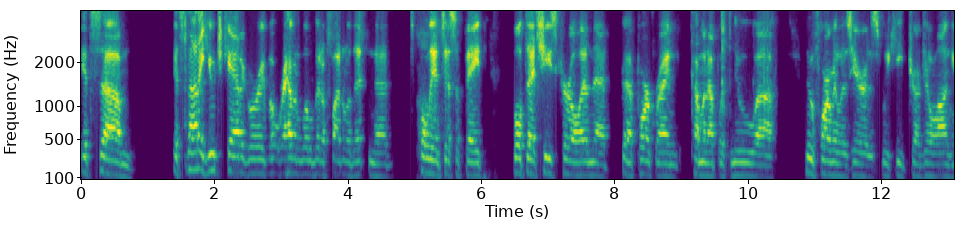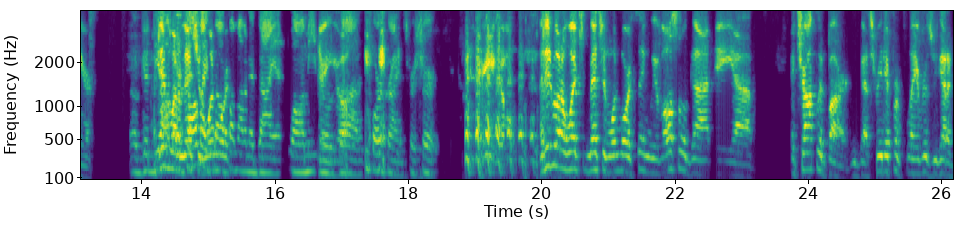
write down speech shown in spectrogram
it's um it's not a huge category, but we're having a little bit of fun with it and uh, fully anticipate both that cheese curl and that uh, pork rind coming up with new uh, new formulas here as we keep trudging along here. Oh, good deal. I did want to mention one more. I'm on a diet while I'm eating those uh, pork rinds for sure. there you go. I did want to mention one more thing. We've also got a uh, a chocolate bar. We've got three different flavors. We've got a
